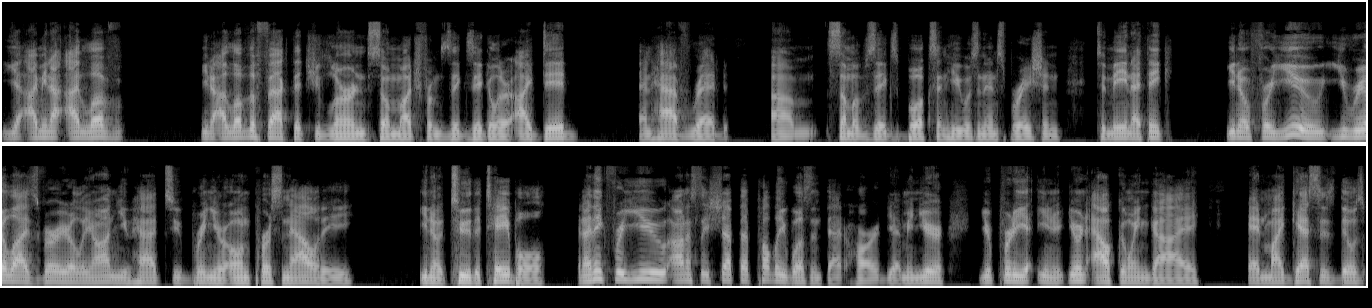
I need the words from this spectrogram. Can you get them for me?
yeah, I mean, I, I love, you know, I love the fact that you learned so much from Zig Ziglar. I did and have read um, some of Zig's books, and he was an inspiration to me. And I think you know, for you, you realized very early on you had to bring your own personality, you know, to the table. And I think for you, honestly, Shep, that probably wasn't that hard. Yeah, I mean, you're you're pretty, you know, you're an outgoing guy. And my guess is those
